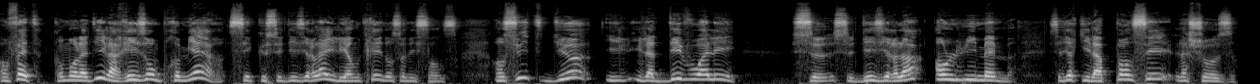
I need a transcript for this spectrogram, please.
En fait, comme on l'a dit, la raison première, c'est que ce désir-là, il est ancré dans son essence. Ensuite, Dieu, il, a dévoilé ce, ce désir-là en lui-même. C'est-à-dire qu'il a pensé la chose.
